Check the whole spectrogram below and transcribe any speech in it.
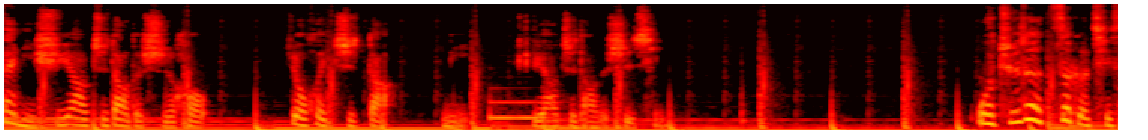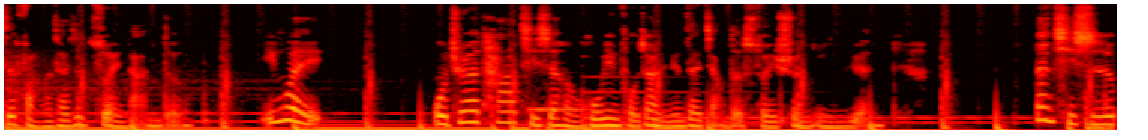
在你需要知道的时候，就会知道你需要知道的事情。我觉得这个其实反而才是最难的，因为我觉得它其实很呼应佛教里面在讲的随顺因缘。但其实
